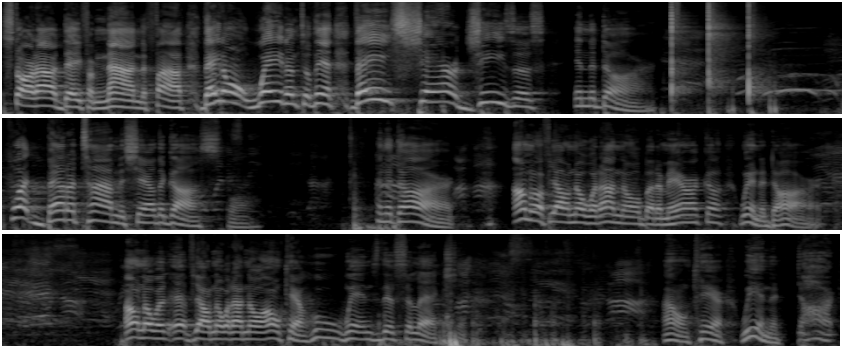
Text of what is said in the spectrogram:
start our day from 9 to 5. They don't wait until then. They share Jesus in the dark. What better time to share the gospel? In the dark. I don't know if y'all know what I know, but America, we're in the dark. I don't know if y'all know what I know. I don't care who wins this election. I don't care. We're in the dark.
